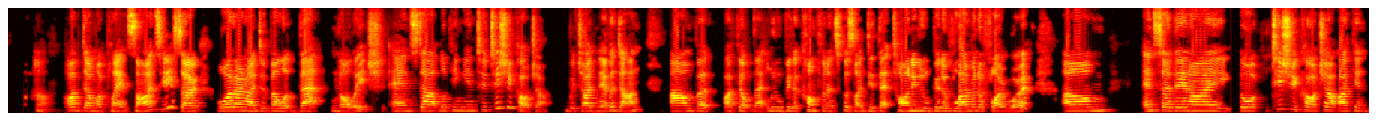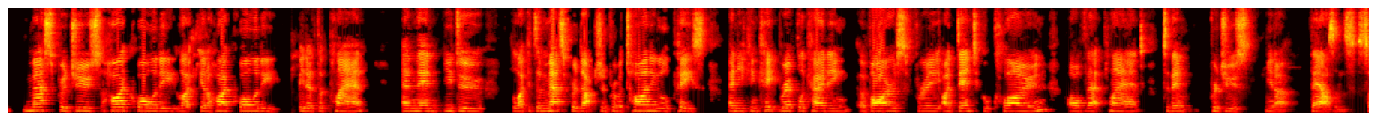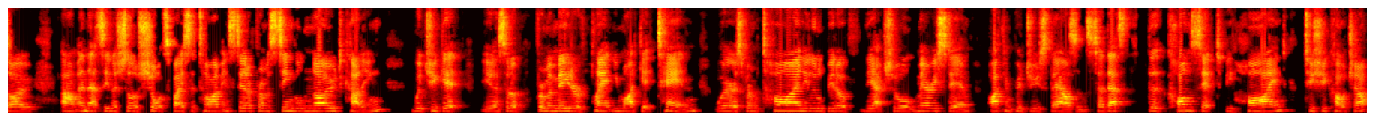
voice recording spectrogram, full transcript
I've done my plant science here, so why don't I develop that knowledge and start looking into tissue culture, which I'd never done. Um, but I felt that little bit of confidence because I did that tiny little bit of laminar flow work. Um, and so then I thought tissue culture, I can mass produce high quality, like get a high quality bit of the plant. And then you do like it's a mass production from a tiny little piece and you can keep replicating a virus free identical clone of that plant to then produce, you know, thousands. So, um, and that's in a sort of short space of time instead of from a single node cutting, which you get, you know, sort of from a meter of plant, you might get 10, whereas from a tiny little bit of the actual meristem, I can produce thousands. So that's the concept behind tissue culture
